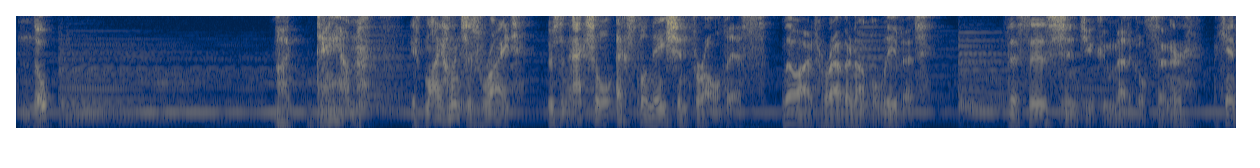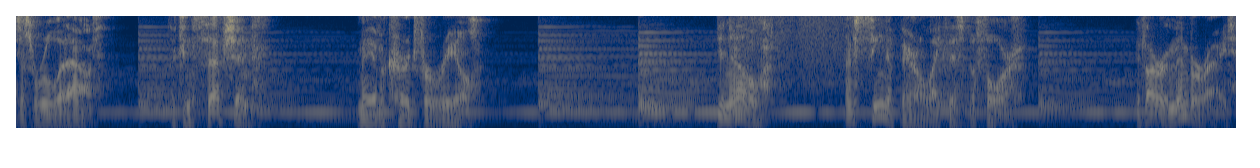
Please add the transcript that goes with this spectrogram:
Nope. But damn, if my hunch is right, there's an actual explanation for all this. Though I'd rather not believe it. This is Shinjuku Medical Center, I can't just rule it out. The conception may have occurred for real. You know, I've seen a barrel like this before. If I remember right,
